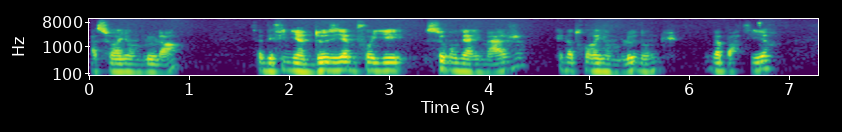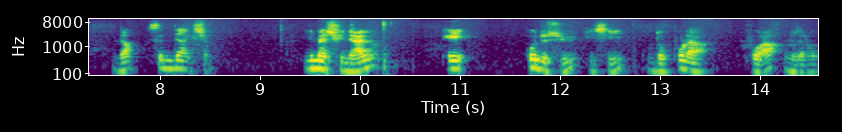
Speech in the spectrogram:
à ce rayon bleu là. Ça définit un deuxième foyer secondaire image, et notre rayon bleu donc va partir dans cette direction. L'image finale est au-dessus, ici. Donc pour la voir, nous allons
